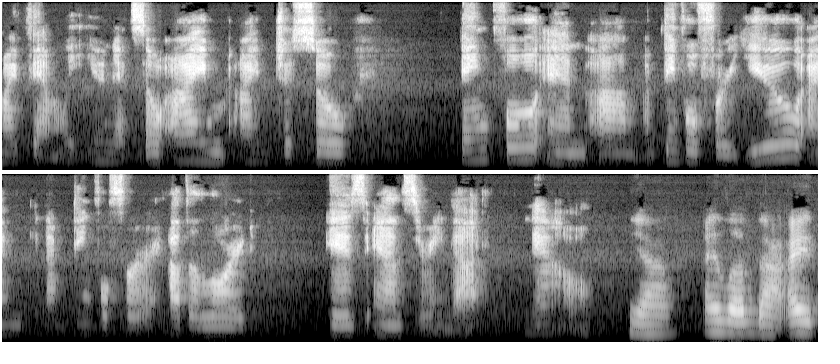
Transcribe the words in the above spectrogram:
my family unit. So I'm I'm just so thankful, and um, I'm thankful for you, I'm, and I'm thankful for how the Lord is answering that now. Yeah, I love that. I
